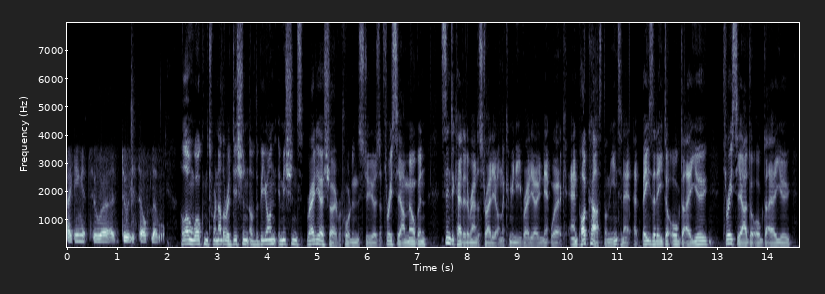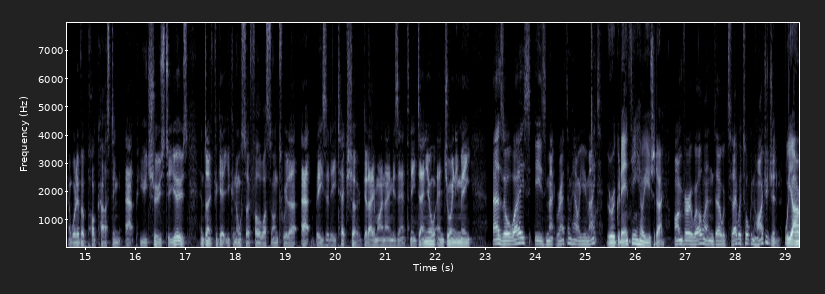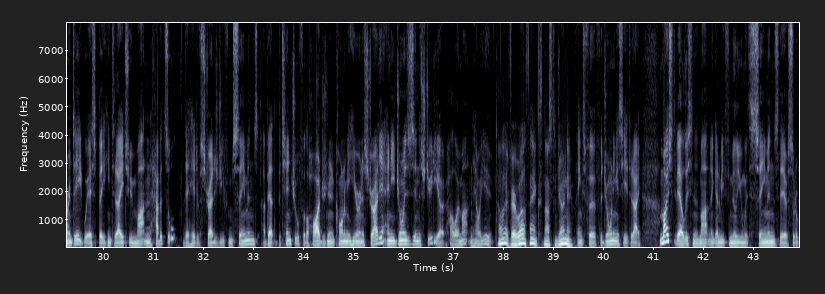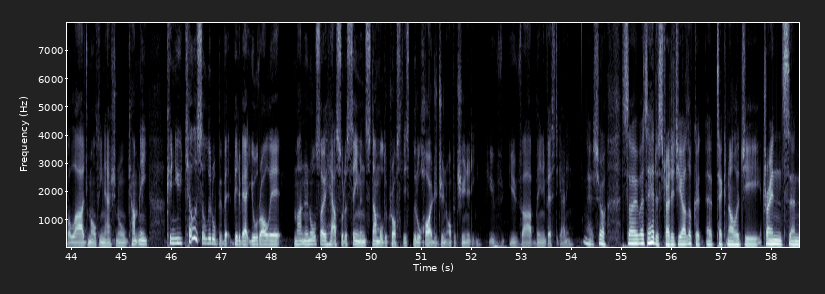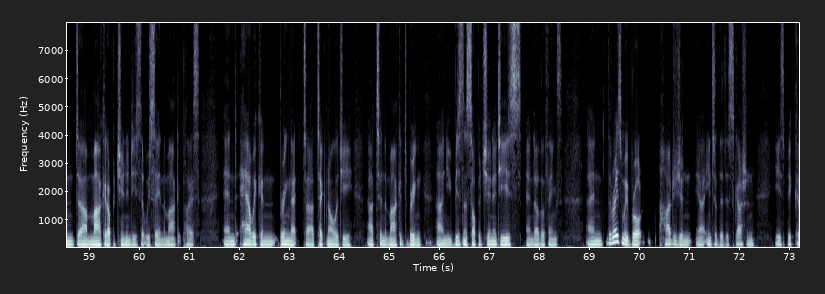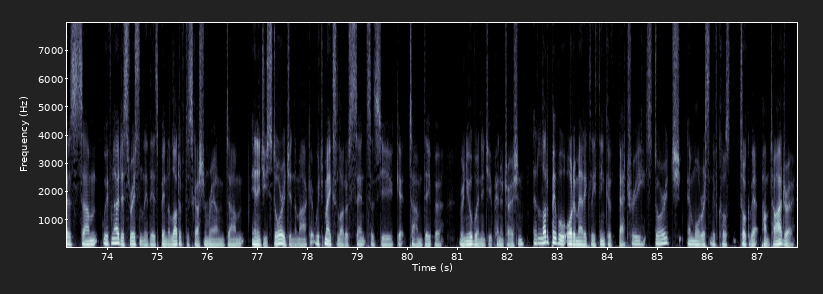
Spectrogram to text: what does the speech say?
Taking it to a do it yourself level. Hello and welcome to another edition of the Beyond Emissions radio show, recorded in the studios of 3CR Melbourne, syndicated around Australia on the Community Radio Network, and podcast on the internet at bze.org.au, 3cr.org.au, and whatever podcasting app you choose to use. And don't forget, you can also follow us on Twitter at BZE Tech Show. G'day, my name is Anthony Daniel, and joining me as always, is Matt Grantham. How are you, mate? Very good, Anthony. How are you today? I'm very well, and uh, today we're talking hydrogen. We are indeed. We're speaking today to Martin Hablutzel, the head of strategy from Siemens, about the potential for the hydrogen economy here in Australia, and he joins us in the studio. Hello, Martin. How are you? Hello, very well, thanks. Nice to join you. Thanks for, for joining us here today. Most of our listeners, Martin, are going to be familiar with Siemens. They're sort of a large multinational company. Can you tell us a little bit, bit about your role there Martin, and also how sort of Siemens stumbled across this little hydrogen opportunity you've you've uh, been investigating. Yeah, sure. So, as a head of strategy, I look at, at technology trends and um, market opportunities that we see in the marketplace, and how we can bring that uh, technology uh, to the market to bring uh, new business opportunities and other things. And the reason we brought hydrogen uh, into the discussion is because um, we've noticed recently there's been a lot of discussion around um, energy storage in the market, which makes a lot of sense as you get um, deeper renewable energy penetration. A lot of people automatically think of battery storage, and more recently, of course, talk about pumped hydro.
